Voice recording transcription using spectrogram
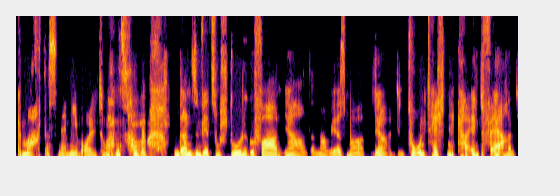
gemacht, was Lemmy wollte und so. Und dann sind wir zum Studio gefahren, ja, dann haben wir erstmal ja, den Tontechniker entfernt,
